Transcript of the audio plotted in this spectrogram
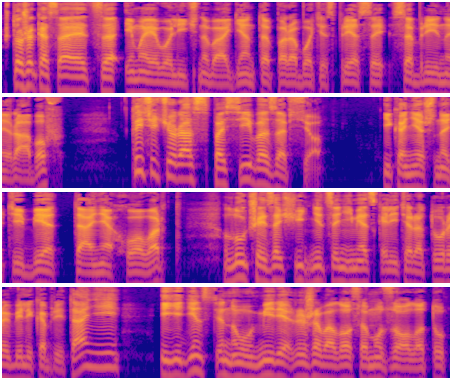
Что же касается и моего личного агента по работе с прессой Сабрины Рабов, Тысячу раз спасибо за все. И, конечно, тебе, Таня Ховард, лучшей защитнице немецкой литературы в Великобритании и единственному в мире рыжеволосому золоту.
